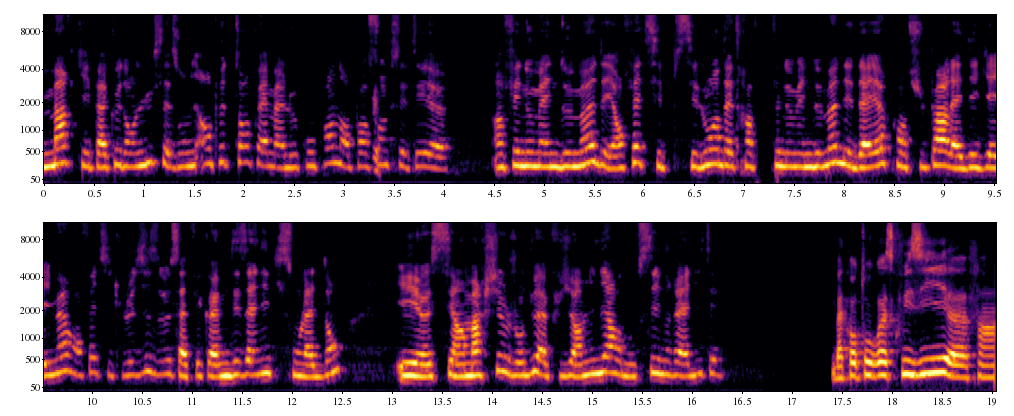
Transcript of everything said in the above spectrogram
marques, et pas que dans le luxe, elles ont mis un peu de temps quand même à le comprendre en pensant que c'était un phénomène de mode et en fait c'est loin d'être un phénomène de mode et d'ailleurs quand tu parles à des gamers en fait ils te le disent eux ça fait quand même des années qu'ils sont là-dedans Et c'est un marché aujourd'hui à plusieurs milliards, donc c'est une réalité. Bah, quand on voit Squeezie, enfin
